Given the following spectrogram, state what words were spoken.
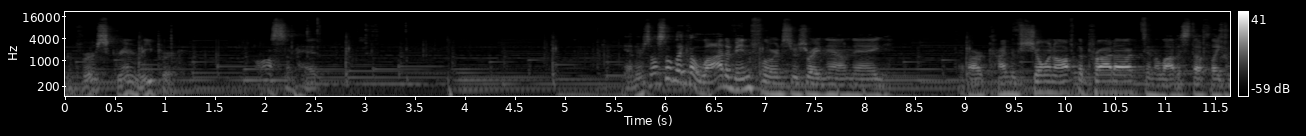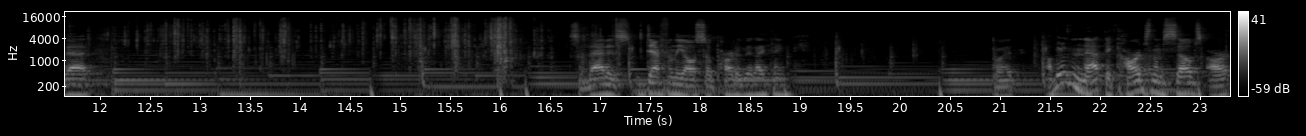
Reverse Grim Reaper. Awesome hit. Yeah, there's also like a lot of influencers right now, Nag, that are kind of showing off the product and a lot of stuff like that. So that is definitely also part of it, I think. But other than that, the cards themselves are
